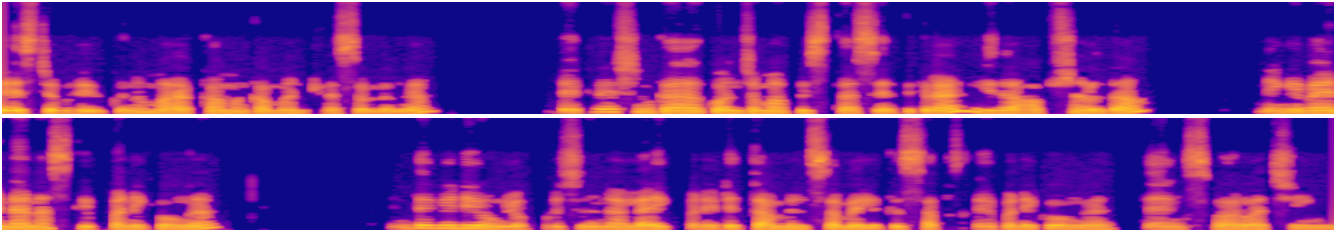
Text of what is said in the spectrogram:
டேஸ்ட் எப்படி இருக்குன்னு மறக்காமல் கமெண்ட்டில் சொல்லுங்கள் டெக்கரேஷனுக்காக கொஞ்சமாக பிஸ்தா சேர்த்துக்கிறேன். இது ஆப்ஷனல் தான். நீங்கள் வேண்டானா ஸ்கிப் பண்ணிக்கோங்க. இந்த வீடியோ உங்களுக்கு பிடிச்சதுன்னா லைக் பண்ணிவிட்டு தமிழ் சமையலுக்கு சப்ஸ்கிரைப் பண்ணிக்கோங்க. தேங்க்ஸ் ஃபார் வாட்சிங்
